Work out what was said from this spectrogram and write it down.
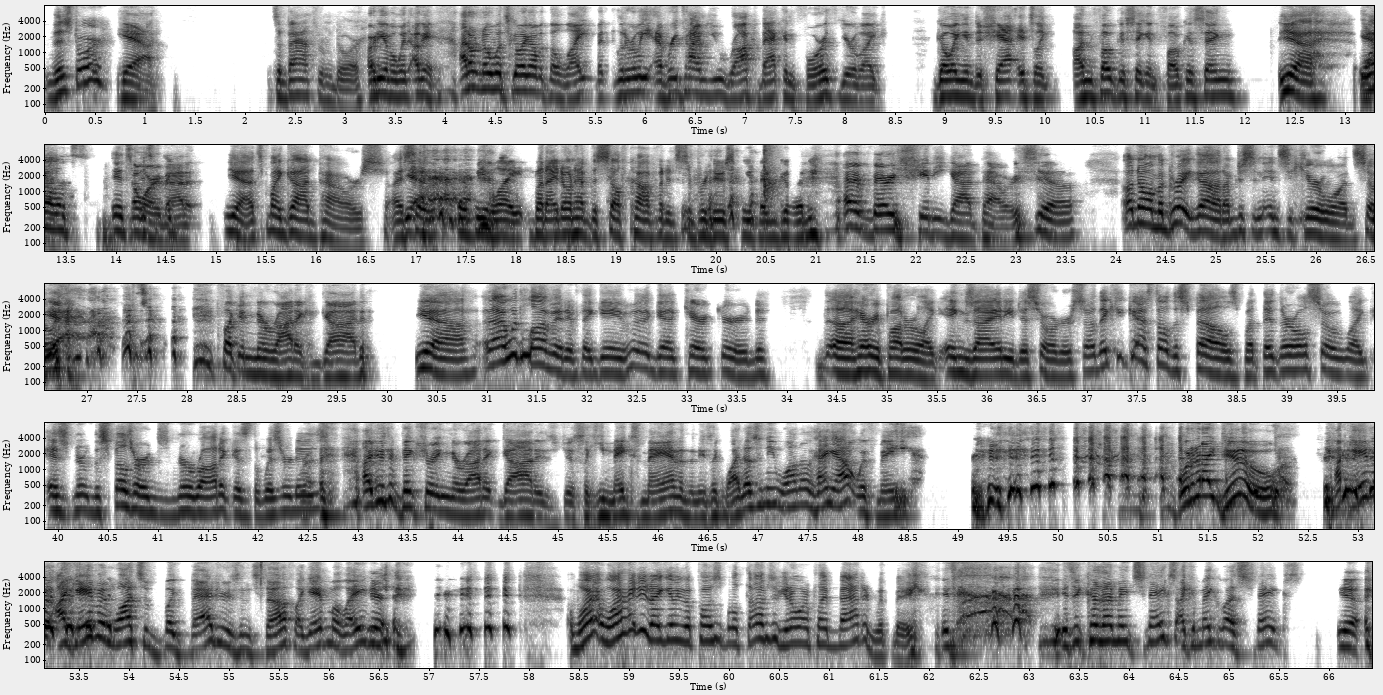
this door? Yeah. It's a bathroom door. Or do you have a window? Okay, I don't know what's going on with the light, but literally every time you rock back and forth, you're like going into shat. It's like unfocusing and focusing. Yeah. Yeah. Well, it's it's Don't it's worry about it. Yeah, it's my god powers. I Yeah. say it'll be light, but I don't have the self confidence to produce anything good. I have very shitty god powers. Yeah. Oh no, I'm a great god. I'm just an insecure one. So Yeah. Fucking neurotic god. Yeah, I would love it if they gave a, character in uh, Harry Potter like anxiety disorder, so they can cast all the spells, but they, they're also like as neur- the spells are as neurotic as the wizard is. I just am picturing neurotic God is just like he makes man, and then he's like, why doesn't he want to hang out with me? what did I do? I gave him I gave him lots of like badgers and stuff. I gave him a lady. why? Why did I give you opposable thumbs if you don't want to play Madden with me? Is, is it because I made snakes? I can make less snakes. Yeah,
